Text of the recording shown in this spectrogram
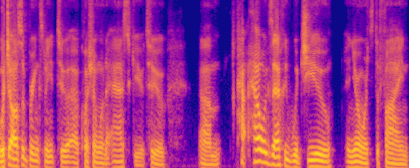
which also brings me to a question I want to ask you too. Um, how, how, exactly would you, in your words, define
